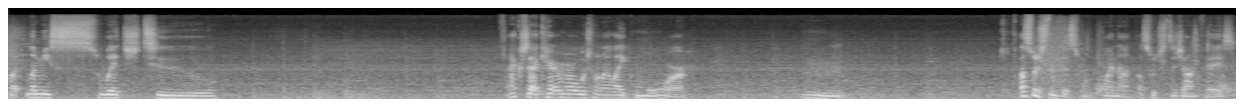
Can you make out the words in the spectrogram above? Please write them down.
but let me switch to... Actually, I can't remember which one I like more. Hmm. I'll switch to this one. Why not? I'll switch to Zhang Fei's.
